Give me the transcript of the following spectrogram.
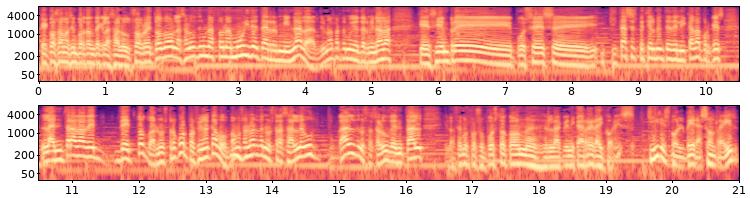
¿Qué cosa más importante que la salud? Sobre todo la salud de una zona muy determinada, de una parte muy determinada que siempre pues es eh, quizás especialmente delicada porque es la entrada de, de todo a nuestro cuerpo, al fin y al cabo. Vamos a hablar de nuestra salud de nuestra salud dental y lo hacemos por supuesto con eh, la clínica Herrera y Cores. ¿Quieres volver a sonreír?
